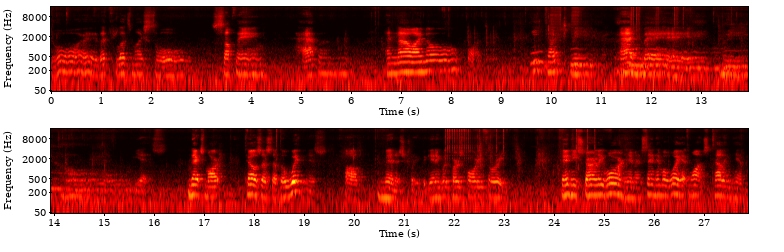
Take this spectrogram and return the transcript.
joy that floods my soul, something happened, and now I know what. He touched me and made me whole. Yes. Next, Mark tells us of the witness of ministry, beginning with verse 43. Then he sternly warned him and sent him away at once, telling him,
